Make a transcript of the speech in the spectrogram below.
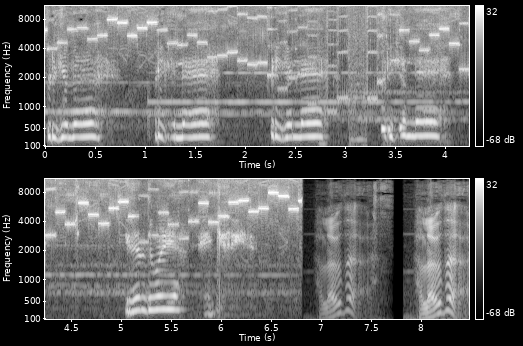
പിടിക്കല്ലേ? പിടിക്കല്ലേ? പിടിക്കല്ലേ? പിടിക്കല്ലേ? ഇതെന്ത് വഴിയാ? Hello Hello there.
